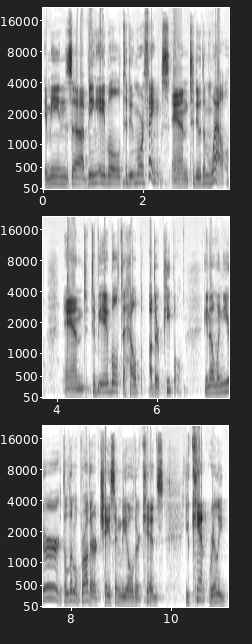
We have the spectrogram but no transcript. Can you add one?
It means uh, being able to do more things and to do them well and to be able to help other people. You know, when you're the little brother chasing the older kids, you can't really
